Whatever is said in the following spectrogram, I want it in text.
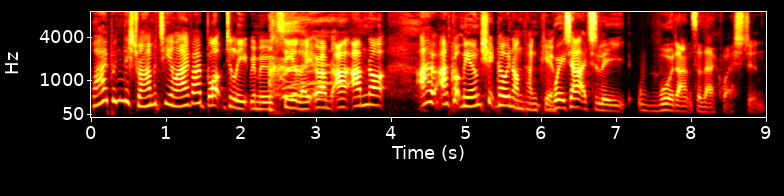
Why bring this drama to your life? I block, delete, remove. See you later. I'm. I, I'm not. I, I've got my own shit going on. Thank you. which actually would answer their question.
